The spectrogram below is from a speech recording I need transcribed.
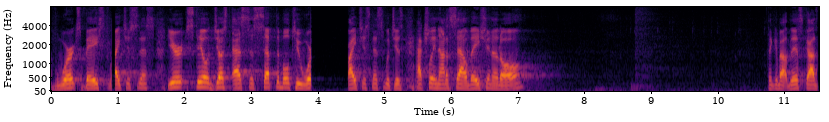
of works based righteousness. You're still just as susceptible to works righteousness, which is actually not a salvation at all. Think about this. God's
